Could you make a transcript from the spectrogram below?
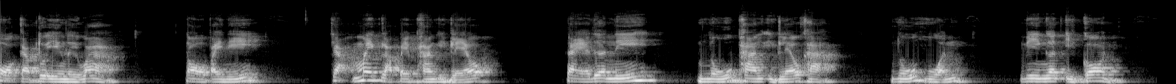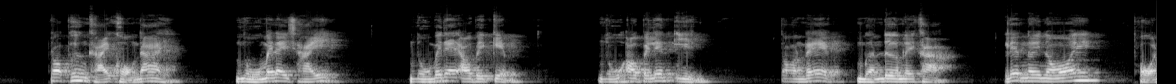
บอกกับตัวเองเลยว่า ต่อไปนี้ จะไม่กลับไปพังอีกแล้ว แต่เดือนนี้ หนูพังอีกแล้วค่ะ หนูหวน มีเงินอีกก้อน เพราะเพิ่งขายของได้ หนูไม่ได้ใช้ หนูไม่ได้เอาไปเก็บ หนูเอาไปเล่นอีก ตอนแรกเหมือนเดิมเลยค่ะ เล่นน้อยๆ ถอน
